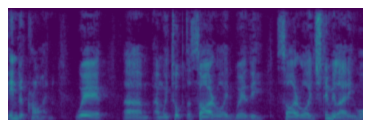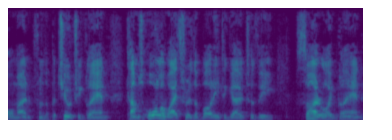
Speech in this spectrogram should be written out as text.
endocrine, where, um, and we took the thyroid, where the thyroid stimulating hormone from the pituitary gland comes all the way through the body to go to the thyroid gland,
